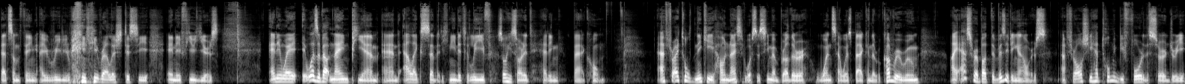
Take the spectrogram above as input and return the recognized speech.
that's something I really, really relish to see in a few years. Anyway, it was about 9 p.m., and Alex said that he needed to leave, so he started heading back home. After I told Nikki how nice it was to see my brother once I was back in the recovery room, I asked her about the visiting hours. After all, she had told me before the surgery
